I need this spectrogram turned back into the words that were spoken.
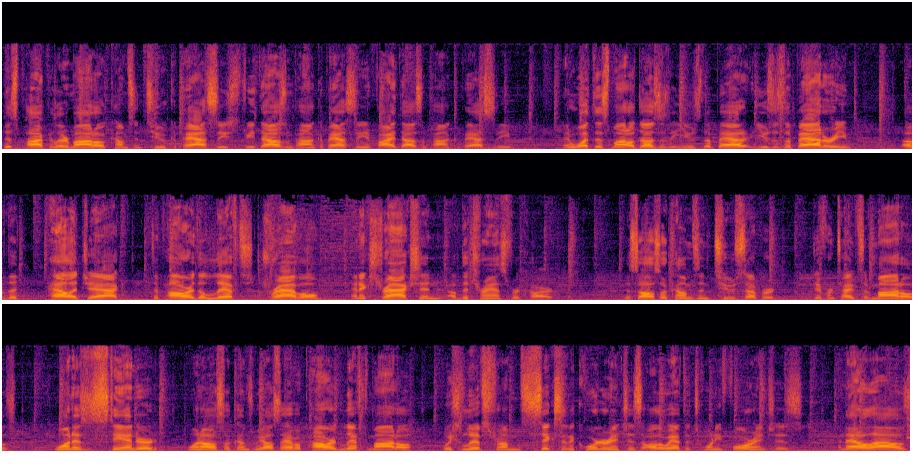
This popular model comes in two capacities, 3,000 pound capacity and 5,000 pound capacity. And what this model does is it uses the, uses the battery of the pallet jack to power the lift, travel, and extraction of the transfer cart. This also comes in two separate different types of models. One is standard, one also comes, we also have a powered lift model which lifts from six and a quarter inches all the way up to 24 inches. And that allows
